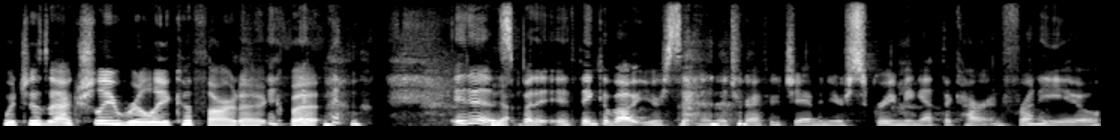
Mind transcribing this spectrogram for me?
which is actually really cathartic but it is yeah. but it, think about you're sitting in a traffic jam and you're screaming at the car in front of you.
